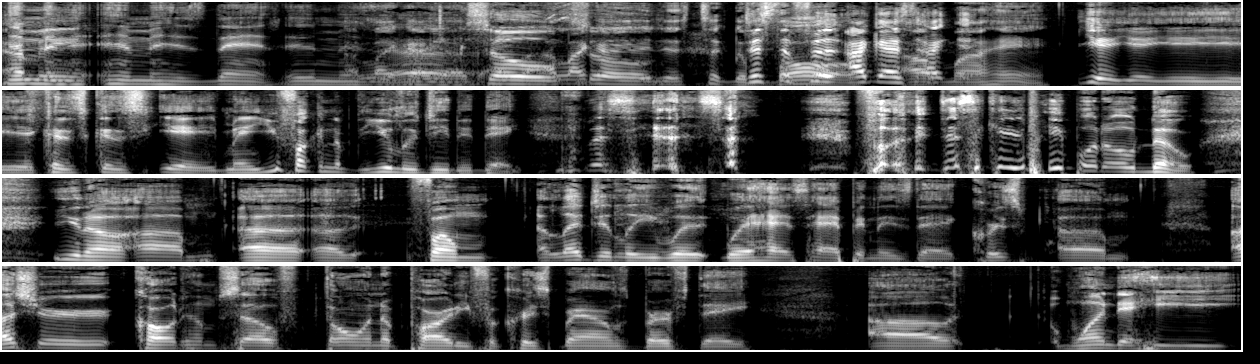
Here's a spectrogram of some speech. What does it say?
I Him mean, and him and his dance. Him and like uh, So- I like so- how y'all just took the just to ball feel- I guess out I- my hand. yeah, yeah, yeah, yeah, yeah. Cause, cause, yeah, man, you fucking up the eulogy today. Listen, for- just in case people don't know, you know, um, uh, uh, from allegedly what what has happened is that Chris, um, Usher called himself throwing a party for Chris Brown's birthday. Uh, one that he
